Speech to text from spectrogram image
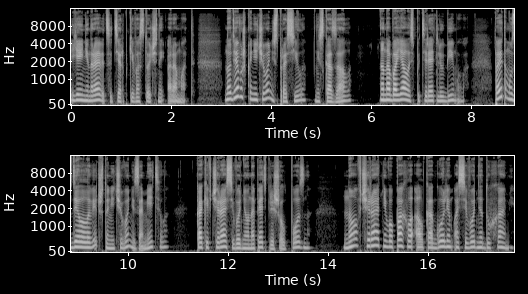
Ей не нравится терпкий восточный аромат. Но девушка ничего не спросила, не сказала. Она боялась потерять любимого, поэтому сделала вид, что ничего не заметила. Как и вчера, сегодня он опять пришел поздно. Но вчера от него пахло алкоголем, а сегодня духами.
